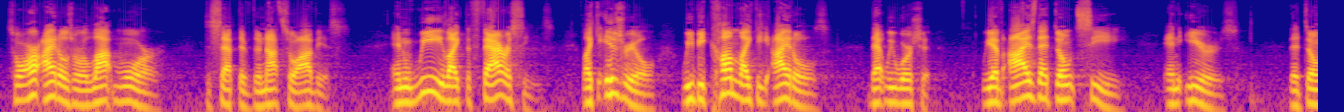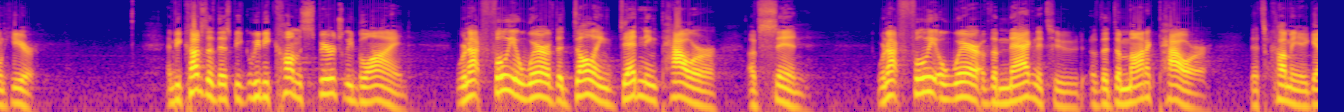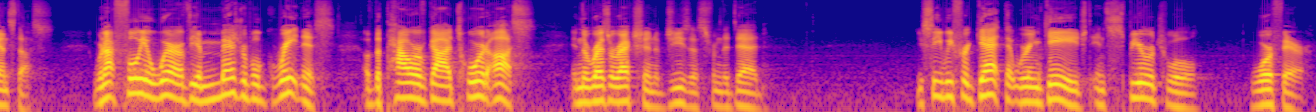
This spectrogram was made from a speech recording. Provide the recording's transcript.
So our idols are a lot more deceptive. They're not so obvious. And we, like the Pharisees, like Israel, we become like the idols that we worship. We have eyes that don't see and ears that don't hear. And because of this, we become spiritually blind. We're not fully aware of the dulling, deadening power of sin. We're not fully aware of the magnitude of the demonic power that's coming against us. We're not fully aware of the immeasurable greatness of the power of God toward us in the resurrection of Jesus from the dead. You see, we forget that we're engaged in spiritual warfare.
